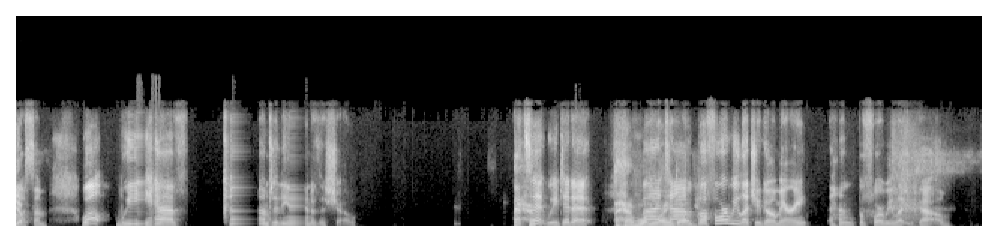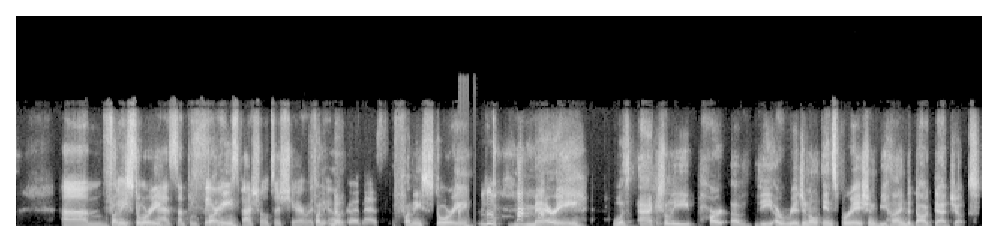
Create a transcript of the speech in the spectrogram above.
Yep. Awesome. Well, we have come to the end of the show. That's have- it. We did it. I have one But lined um, up. before we let you go, Mary, before we let you go, um, Funny Jason story. has something very Funny- special to share with funny- you. no. Oh goodness. Funny story. Mary was actually part of the original inspiration behind the dog dad jokes.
